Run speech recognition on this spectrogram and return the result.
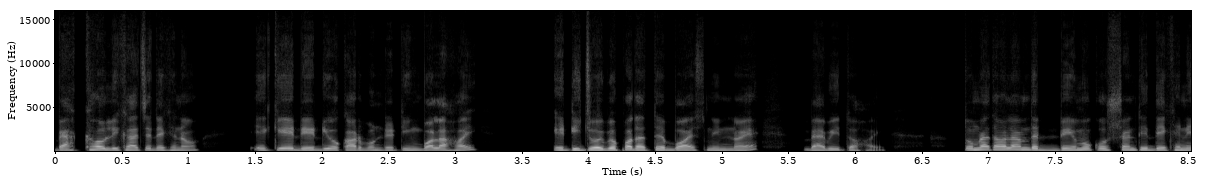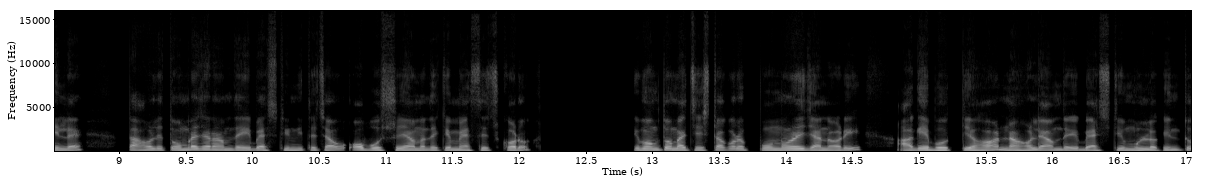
ব্যাখ্যাও লেখা আছে, দেখে নাও। একে রেডিও কার্বন ডেটিং বলা হয়। এটি জৈব পদার্থের বয়স নির্ণয়ে ব্যবহৃত হয়। তোমরা তাহলে আমাদের ডেমো কোশ্চেনটি দেখে নিলে। তাহলে তোমরা যারা আমাদের এই ব্যাচটি নিতে চাও, অবশ্যই আমাদেরকে মেসেজ করো। এবং তোমরা চেষ্টা করো পনেরোই জানুয়ারি আগে ভর্তি হওয়ার, না হলে আমাদের এই ব্যাচটির মূল্য কিন্তু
